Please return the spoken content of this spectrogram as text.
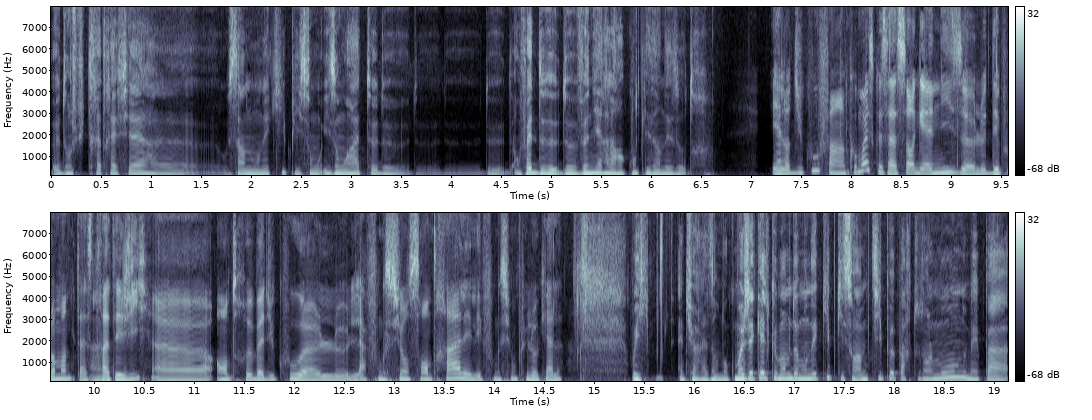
dont je suis très très fière au sein de mon équipe. Ils sont ils ont hâte de, en fait de venir à la rencontre les uns des autres. Et alors du coup, comment est-ce que ça s'organise le déploiement de ta stratégie euh, entre bah, du coup euh, la fonction centrale et les fonctions plus locales? Oui, tu as raison. Donc moi j'ai quelques membres de mon équipe qui sont un petit peu partout dans le monde, mais pas.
